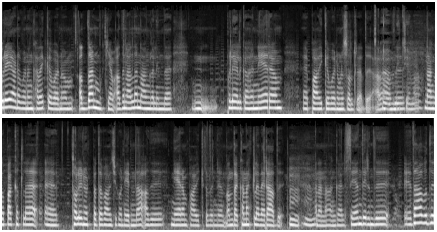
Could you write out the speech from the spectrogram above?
உரையாட வேணும் கதைக்க வேணும் அதுதான் முக்கியம். அதனால தான் நாங்கள் இந்த பிள்ளைகளுக்காக நேரம் பாவிக்க வேணும்னு சொல்கிறது அதாவது நாங்கள் பக்கத்தில் தொழில்நுட்பத்தை பாவிச்சு கொண்டு இருந்தால் அது நேரம் பாவிக்கிறதுன்னு அந்த கணக்கில் வராது. ஆனால் நாங்கள் சேர்ந்திருந்து ஏதாவது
